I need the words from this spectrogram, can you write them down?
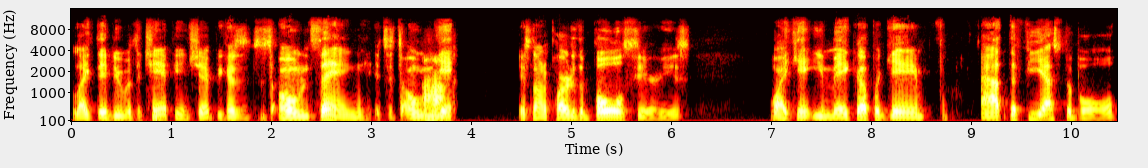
like they do with the championship because it's its own thing, it's its own Uh-huh. game. It's not a part of the bowl series. Why can't you make up a game at the Fiesta Bowl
